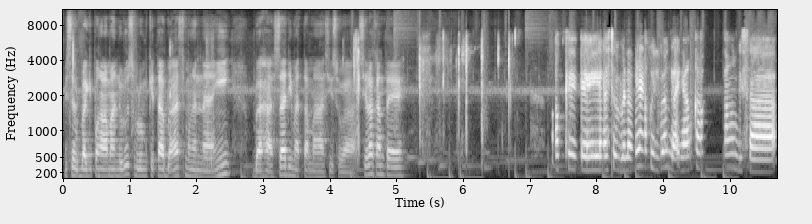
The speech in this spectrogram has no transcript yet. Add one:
bisa berbagi pengalaman dulu sebelum kita bahas mengenai bahasa di mata mahasiswa. Silakan Teh. Oke, ya sebenarnya aku juga nggak nyangka Kang bisa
